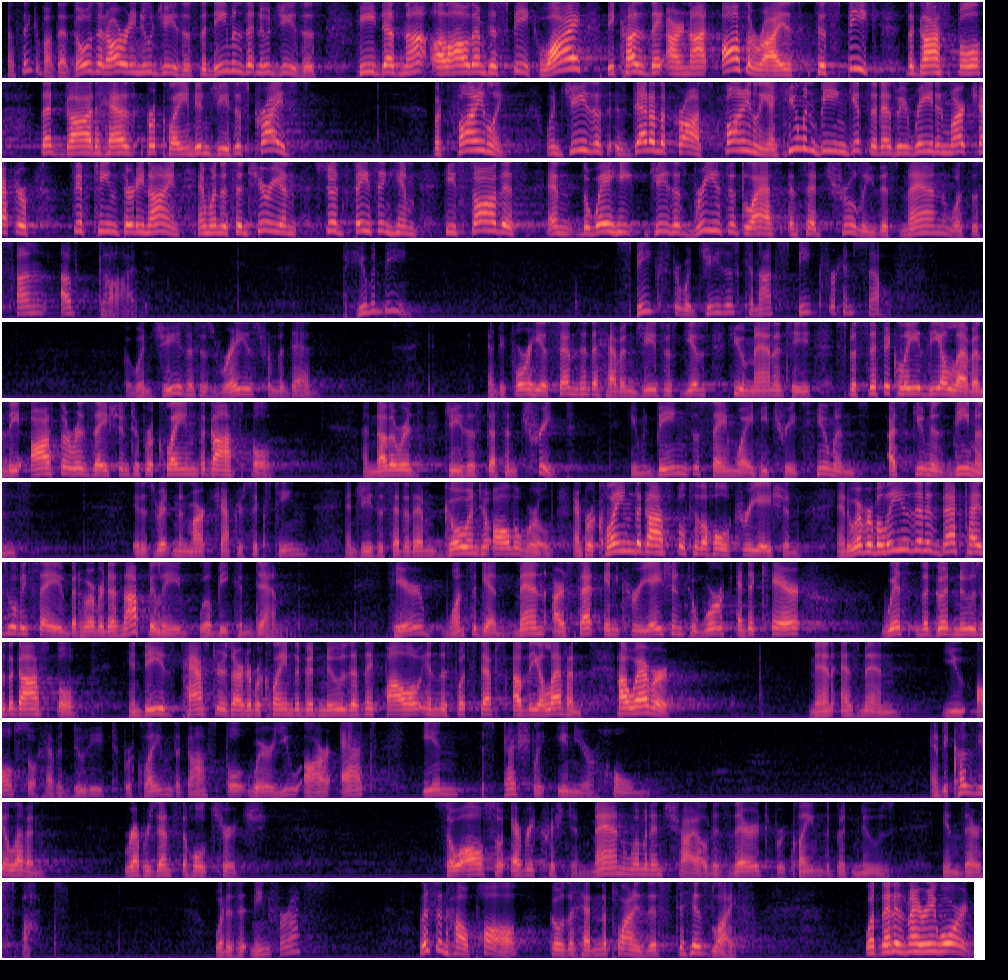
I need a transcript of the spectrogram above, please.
Now, think about that. Those that already knew Jesus, the demons that knew Jesus, he does not allow them to speak. Why? Because they are not authorized to speak the gospel that God has proclaimed in Jesus Christ. But finally, when Jesus is dead on the cross, finally a human being gets it, as we read in Mark chapter 1539 and when the centurion stood facing him he saw this and the way he jesus breathed at last and said truly this man was the son of god. A human being speaks for what jesus cannot speak for himself. But when jesus is raised from the dead and before he ascends into heaven, Jesus gives humanity, specifically the eleven, the authorization to proclaim the gospel. In other words, Jesus doesn't treat human beings the same way he treats humans, humans, demons. It is written in Mark chapter 16, and Jesus said to them, Go into all the world and proclaim the gospel to the whole creation. And whoever believes and is baptized will be saved, but whoever does not believe will be condemned. Here, once again, men are set in creation to work and to care with the good news of the gospel. Indeed, pastors are to proclaim the good news as they follow in the footsteps of the eleven. However, men as men, you also have a duty to proclaim the gospel where you are at, in especially in your home. And because the eleven represents the whole church, so also every Christian, man, woman, and child, is there to proclaim the good news in their spot. What does it mean for us? Listen how Paul goes ahead and applies this to his life. What then is my reward?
